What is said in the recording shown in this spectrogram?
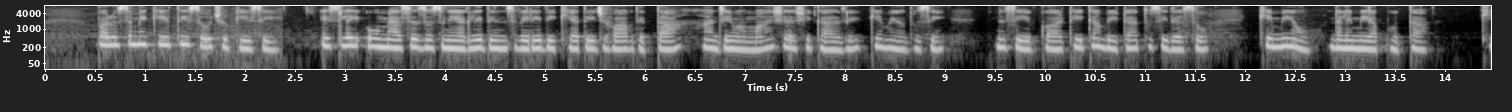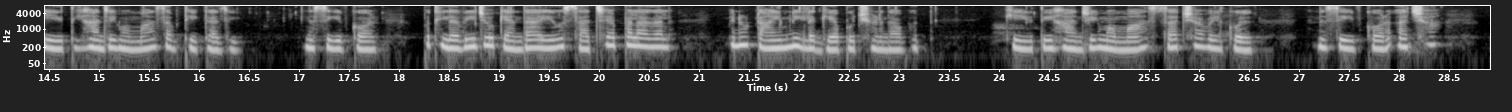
ਪਰ ਉਸ ਸਮੇਂ ਕੀਰਤੀ ਸੋ ਚੁੱਕੀ ਸੀ। ਇਸ ਲਈ ਉਹ ਮੈਸੇਜ ਉਸਨੇ ਅਗਲੇ ਦਿਨ ਸਵੇਰੇ ਦੇਖਿਆ ਤੇ ਜਵਾਬ ਦਿੱਤਾ, ਹਾਂਜੀ ਮੰਮਾ, ਸਤਿ ਸ਼੍ਰੀ ਅਕਾਲ ਜੀ, ਕਿਵੇਂ ਹੋ ਤੁਸੀਂ? ਨਸੀਬ ਕੌਰ, ਠੀਕ ਆ ਬੇਟਾ, ਤੁਸੀਂ ਦੱਸੋ, ਕਿਵੇਂ ਹੋ? ਨਾਲੇ ਮੇਰਾ ਪੋਤਾ। ਕੀਰਤੀ, ਹਾਂਜੀ ਮੰਮਾ, ਸਭ ਠੀਕ ਆ ਜੀ। ਨਸੀਬ ਕੌਰ, ਪੁੱਤ ਲਵੀ ਜੋ ਕਹਿੰਦਾ ਏ, ਉਹ ਸੱਚ ਹੈ ਭਲਾ ਗੱਲ? ਮੈਨੂੰ ਟਾਈਮ ਨਹੀਂ ਲੱਗਿਆ ਪੁੱਛਣ ਦਾ ਪੁੱਤ। ਕੀਰਤੀ ਹਾਂਜੀ, ਮੰਮਾ, ਸੱਚ ਆ ਬਿਲਕੁਲ। ਨਸੀਬ ਕੌਰ, ਅੱਛਾ,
